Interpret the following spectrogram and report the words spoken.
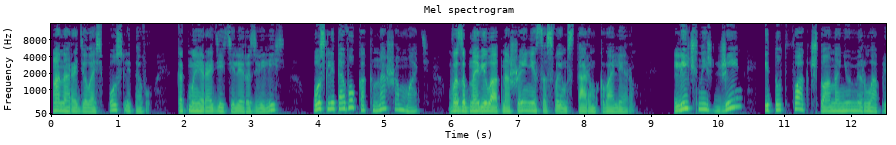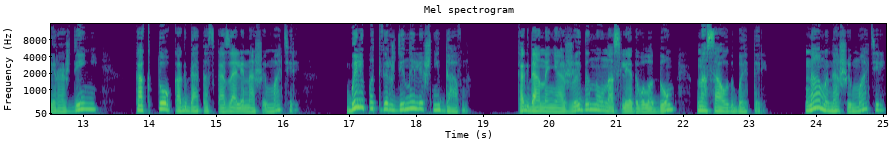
Она родилась после того, как мои родители развелись, после того, как наша мать возобновила отношения со своим старым кавалером. Личность Джейн и тот факт, что она не умерла при рождении, как то когда-то сказали нашей матери, были подтверждены лишь недавно, когда она неожиданно унаследовала дом на Саут-Беттере. Нам и нашей матери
